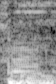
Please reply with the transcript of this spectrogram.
Bye.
